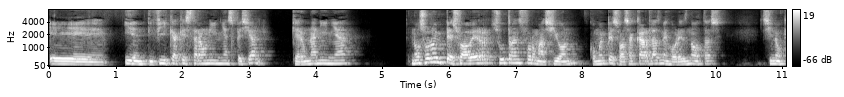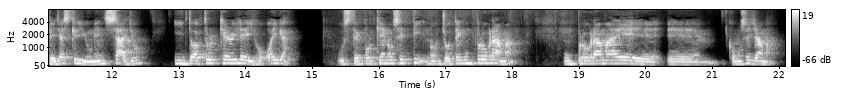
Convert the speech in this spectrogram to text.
eh, identifica que esta era una niña especial que era una niña, no solo empezó a ver su transformación, cómo empezó a sacar las mejores notas, sino que ella escribió un ensayo y Dr. Kerry le dijo, oiga, ¿usted por qué no se... No, yo tengo un programa, un programa de, eh, ¿cómo se llama?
